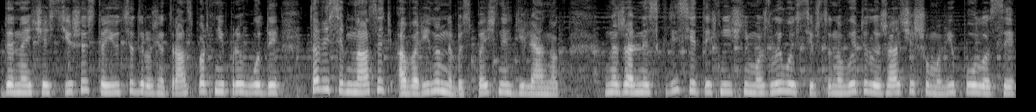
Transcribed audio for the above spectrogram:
де найчастіше стаються дорожньо-транспортні пригоди, та 18 аварійно-небезпечних ділянок. На жаль, не скрізь є технічні можливості встановити лежачі шумові полоси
